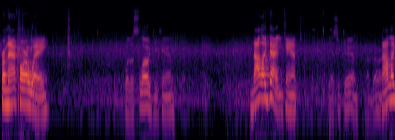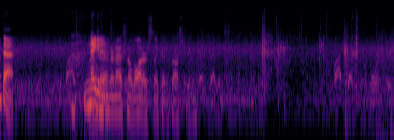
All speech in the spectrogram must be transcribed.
from that far away. With a slug, you can. Not like that, you can't. Yes, you can. I've done it. Not like that. Negative. International waters, so they couldn't prosecute him. 10 seconds. 5 seconds before insertion.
